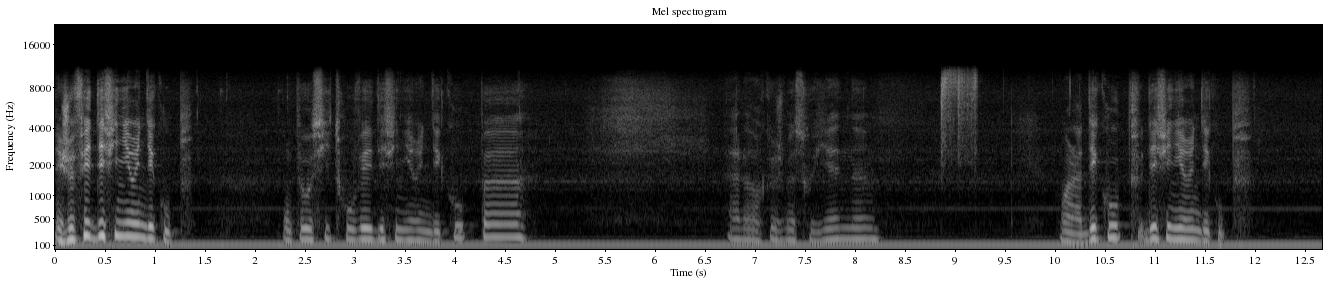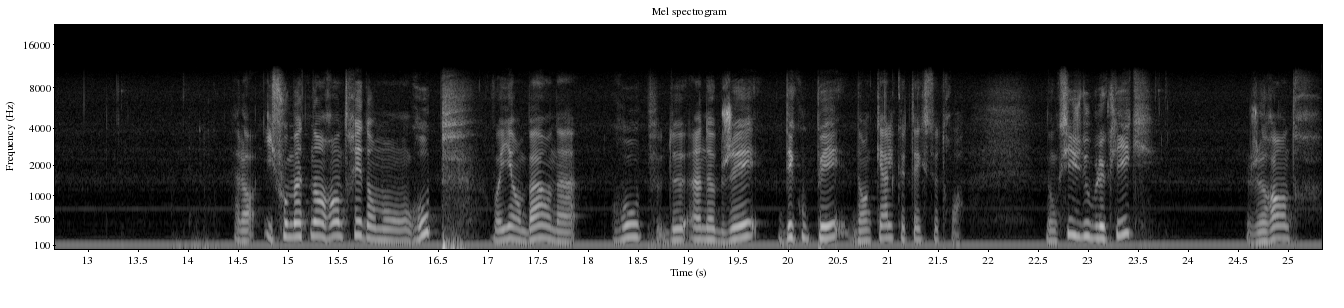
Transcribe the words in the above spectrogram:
et je fais définir une découpe. On peut aussi trouver définir une découpe. Alors que je me souvienne. Voilà, découpe, définir une découpe. Alors, il faut maintenant rentrer dans mon groupe. Vous voyez en bas, on a groupe de un objet découpé dans calque texte 3. Donc si je double-clique, je rentre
